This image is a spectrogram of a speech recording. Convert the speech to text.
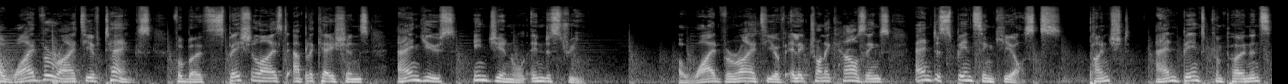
A wide variety of tanks for both specialized applications and use in general industry. A wide variety of electronic housings and dispensing kiosks, punched and bent components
